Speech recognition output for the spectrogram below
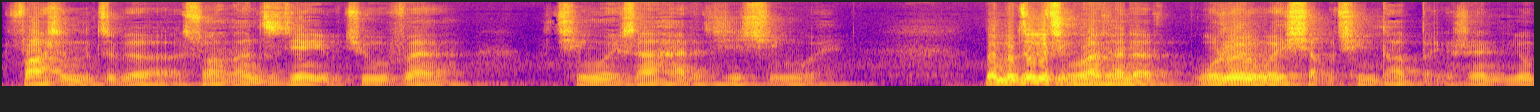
发生了这个双方之间有纠纷、轻微伤害的这些行为。那么这个情况下呢，我认为小青她本身又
